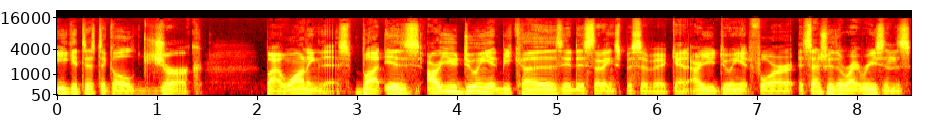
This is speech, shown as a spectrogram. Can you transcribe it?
egotistical jerk by wanting this, but is are you doing it because it is setting specific, and are you doing it for essentially the right reasons?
